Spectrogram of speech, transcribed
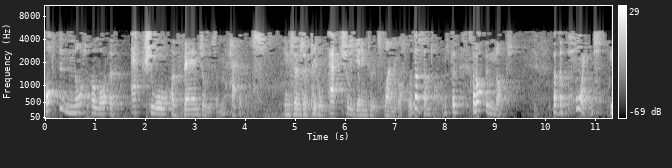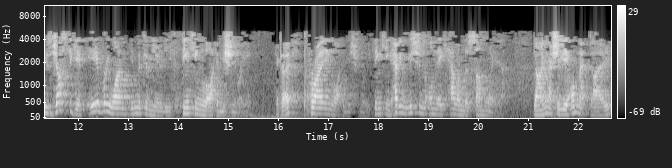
often not a lot of actual evangelism happens in terms of people actually getting to explain the gospel. It does sometimes, but, but often not. But the point is just to get everyone in the community thinking like a missionary. Okay? Praying like a missionary. Thinking, having mission on their calendar somewhere. Going, actually, yeah, on that day,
